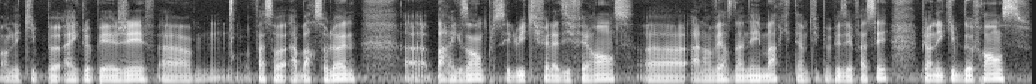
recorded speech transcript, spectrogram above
en équipe avec le PSG face à Barcelone, par exemple. C'est lui qui fait la différence, à l'inverse d'un Neymar qui était un petit peu plus effacé. Puis en équipe de France,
